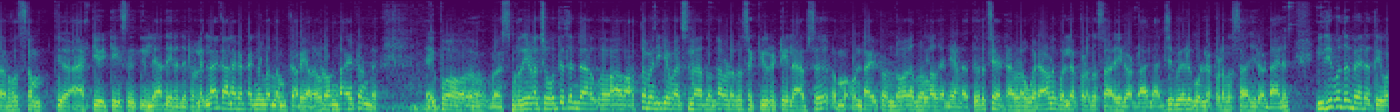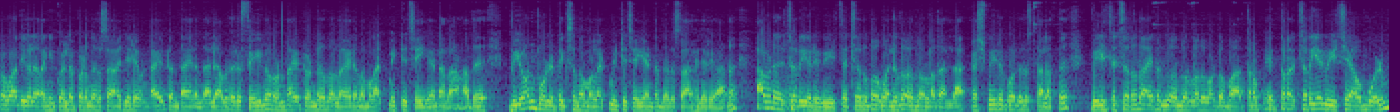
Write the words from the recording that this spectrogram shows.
ടെററിസം ആക്ടിവിറ്റീസ് ഇല്ലാതിരുന്നിട്ടുള്ളത്? എല്ലാ കാലഘട്ടങ്ങളിലും നമുക്കറിയാം അവിടെ ഉണ്ടായിട്ടുണ്ട്. ഇപ്പോ സ്മൃതിയുടെ ചോദ്യത്തിന്റെ അർത്ഥം എനിക്ക് മനസ്സിലാകുന്നുണ്ട്. അവിടെ ഒരു സെക്യൂരിറ്റി ലാബ്സ് ഉണ്ടായിട്ടുണ്ടോ എന്നുള്ളത് തന്നെയാണ്. തീർച്ചയായിട്ടും അവിടെ ഒരാൾ കൊല്ലപ്പെടുന്ന സാഹചര്യം ഉണ്ടായാലും അഞ്ചു പേര് കൊല്ലപ്പെടുന്ന സാഹചര്യം ഉണ്ടായാലും ഇരുപത് പേര് തീവ്രവാദികൾ ഇറങ്ങി കൊല്ലപ്പെടുന്ന ഒരു സാഹചര്യം ഉണ്ടായിട്ടുണ്ടായിരുന്നാലും അവിടെ ഒരു ഫെയിലർ ഉണ്ടായിട്ടുണ്ട് എന്നുള്ള കാര്യം നമ്മൾ അഡ്മിറ്റ് ചെയ്യേണ്ടതാണ് അത് ബിയോണ്ട് പൊളിറ്റിക്സ് നമ്മൾ അഡ്മിറ്റ് ചെയ്യേണ്ടുന്ന ഒരു സാഹചര്യമാണ്. അവിടെ ചെറിയൊരു വീഴ്ച ചെറുതോ വലുതോ എന്നുള്ളതല്ല. കശ്മീർ പോലൊരു സ്ഥലത്ത് വീഴ്ച ചെറുതായിരുന്നു എന്നുള്ളത് കൊണ്ട് മാത്രം എത്ര ചെറിയ വീഴ്ചയാകുമ്പോഴും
